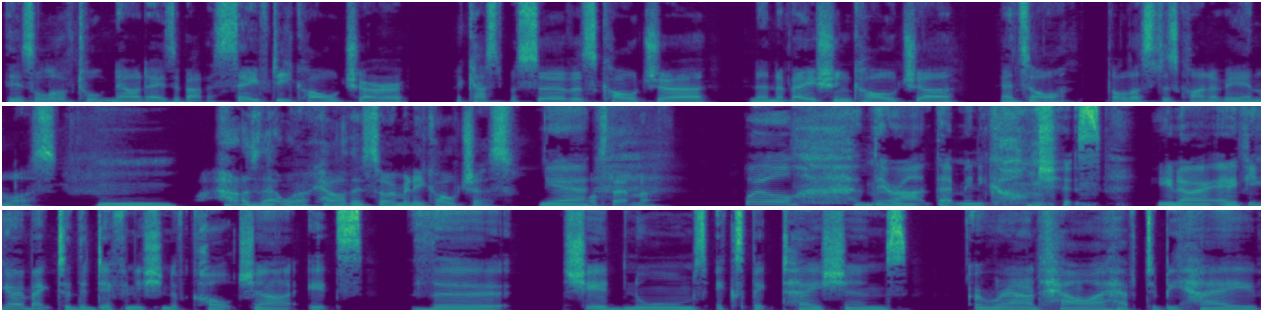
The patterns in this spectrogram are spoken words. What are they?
there's a lot of talk nowadays about a safety culture, a customer service culture, an innovation culture, and so on. The list is kind of endless. Mm. How does that work? How are there so many cultures? Yeah. What's that myth? Well, there aren't that many cultures, you know, and if you go back to the definition of culture, it's the shared norms, expectations around how I have to behave.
